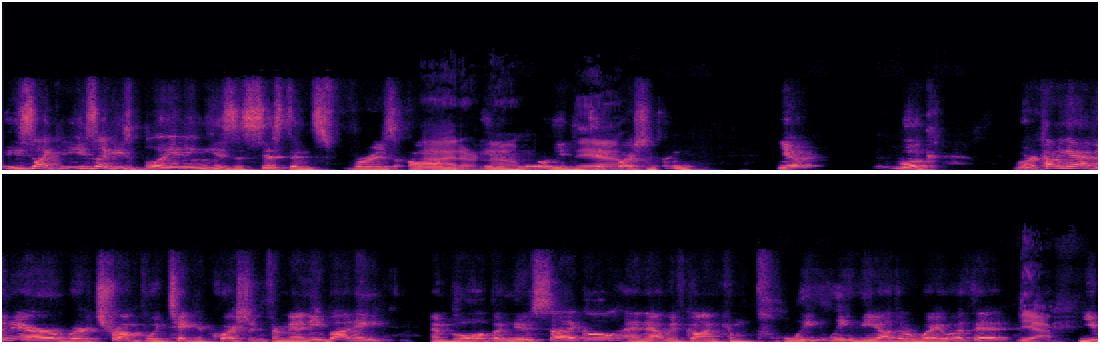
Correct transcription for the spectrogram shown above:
he's like he's like he's blaming his assistants for his own inability to Yeah. take questions. I mean, know, look, we're coming out of an era where Trump would take a question from anybody and blow up a news cycle, and now we've gone completely the other way with it. Yeah. You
